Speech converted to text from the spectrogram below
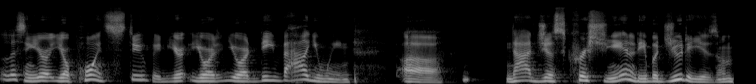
listen, your, your point's stupid. You're, you're, you're devaluing uh, not just Christianity, but Judaism.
